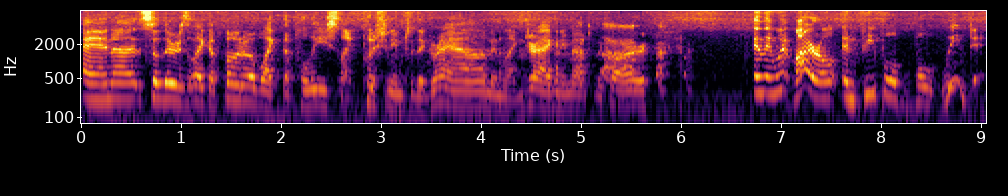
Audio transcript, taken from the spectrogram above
and uh, so there's like a photo of like the police like pushing him to the ground and like dragging him out to the car, and they went viral, and people believed it.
